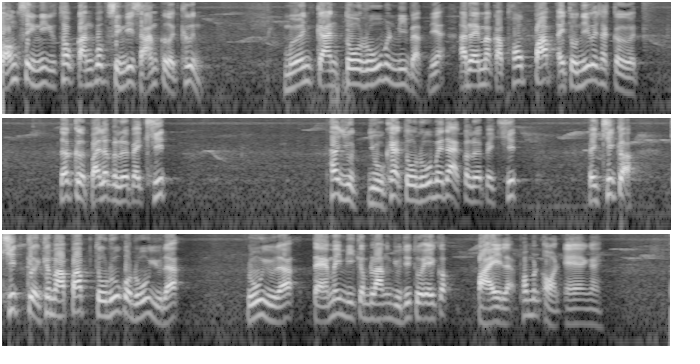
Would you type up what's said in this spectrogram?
สองสิ่งนี้เท่ากันปุ๊บสิ่งที่สามเกิดขึ้น เหมือนการตัวรู้มันมีแบบเนี้ย อะไรมากระทบปั๊บไอ้ตัวนี้ก็จะเกิด แล้วเกิดไปแล้วก็เลยไปคิด ถ้าหยุดอยู่แค่ตัวรู้ไม่ได้ก็เลยไปคิด ไปคิดก็คิดเกิดขึ้นมาปั๊บตัวรู้ก็รู้อยู่แล้ว รู้อยู่แล้ว แต่ไม่มีกำลังอยู่ที่ตัวเองก็ ไปแหละเพราะมันอ่อนแอไงไป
